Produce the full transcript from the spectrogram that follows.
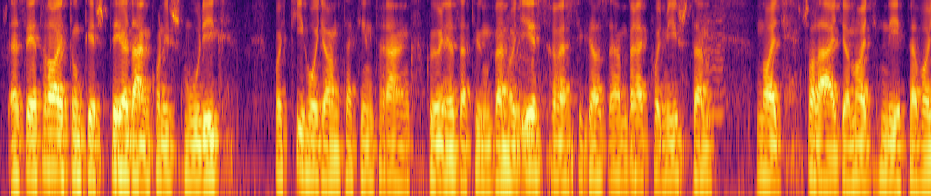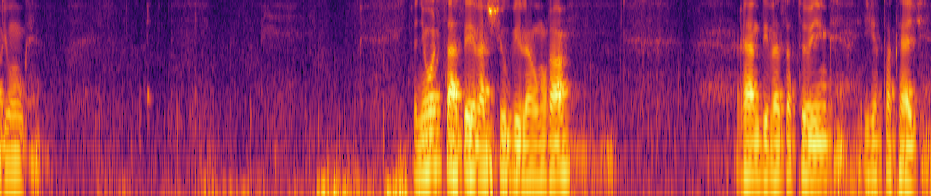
és ezért rajtunk és példánkon is múlik, hogy ki hogyan tekint ránk környezetünkben, hogy észreveszik-e az emberek, hogy mi Isten nagy családja, nagy népe vagyunk. A 800 éves jubileumra rendi vezetőink írtak egy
